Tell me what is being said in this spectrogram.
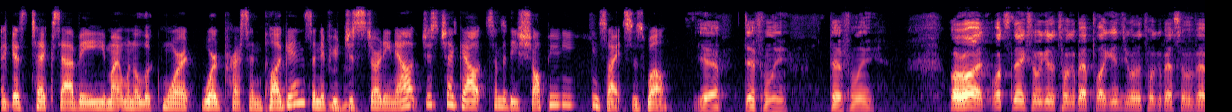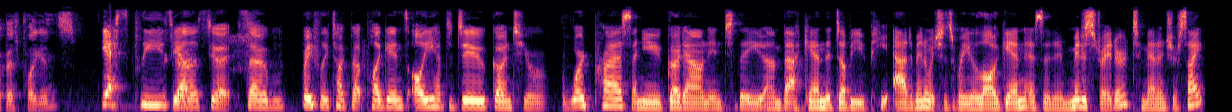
I guess tech savvy, you might want to look more at WordPress and plugins. And if you're mm-hmm. just starting out, just check out some of these shopping sites as well. Yeah, definitely, definitely. All right, what's next? Are we going to talk about plugins? You want to talk about some of our best plugins? Yes, please. Okay. Yeah, let's do it. So, briefly talk about plugins. All you have to do, go into your WordPress and you go down into the um, back end, the WP admin, which is where you log in as an administrator to manage your site.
